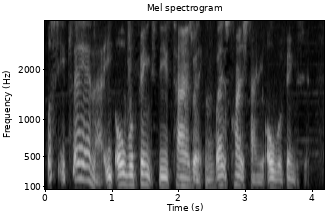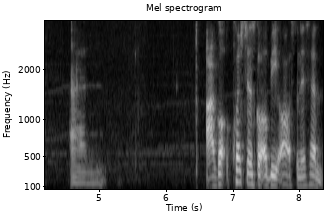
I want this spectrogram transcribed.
What's he playing at? He overthinks these times when, it, when it's crunch time. He overthinks it, and I got questions got to be asked in his head.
